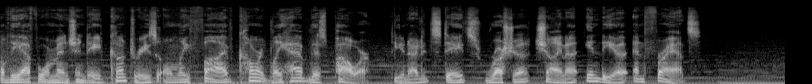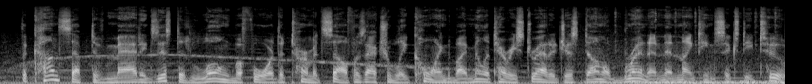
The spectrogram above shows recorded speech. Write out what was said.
Of the aforementioned eight countries, only five currently have this power, the United States, Russia, China, India, and France. The concept of MAD existed long before the term itself was actually coined by military strategist Donald Brennan in 1962.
